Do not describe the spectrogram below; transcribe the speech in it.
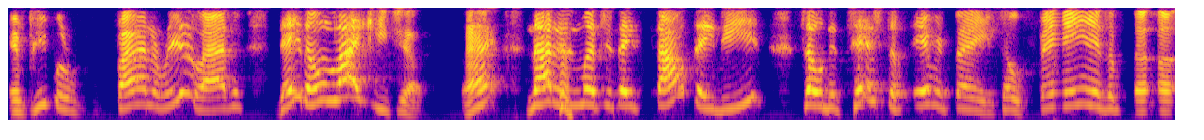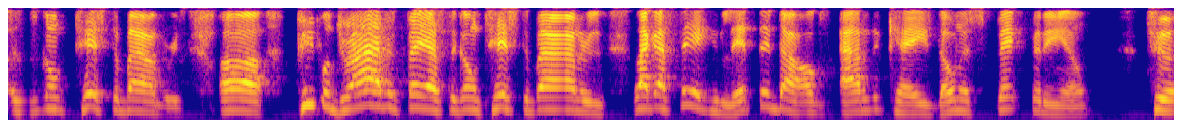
and people finally realizing they don't like each other. Right? Not as much as they thought they did. So the test of everything. So fans uh, uh, is gonna test the boundaries. Uh, people driving fast are gonna test the boundaries. Like I said, you let the dogs out of the cage. Don't expect for them to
